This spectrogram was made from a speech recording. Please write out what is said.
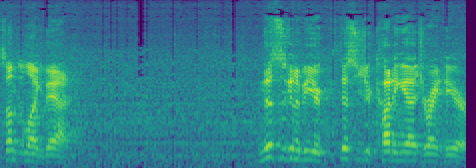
Something like that. And this is going to be your, this is your cutting edge right here.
